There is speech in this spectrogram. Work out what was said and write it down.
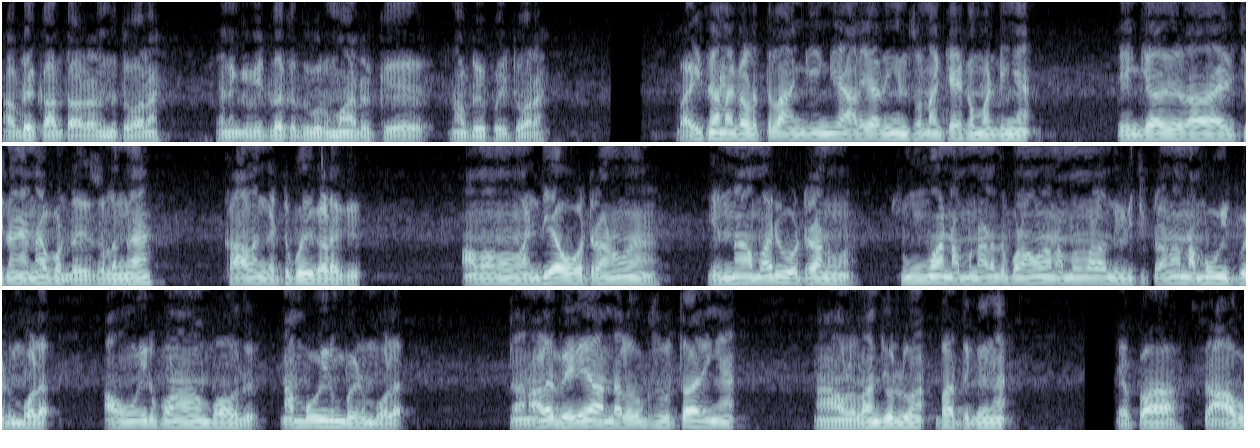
அப்படியே காத்தாட இருந்துட்டு வரேன். எனக்கு வீட்டில் இருக்கிறதுக்கு ஒரு மாதிரி இருக்குது நான் அப்படியே போயிட்டு வரேன். வயசான காலத்தில் அங்கேயும் இங்கேயும் அலையாதீங்கன்னு சொன்னால் கேட்க மாட்டீங்க. எங்கேயாவது ஏதாவது ஆயிடுச்சுன்னா என்ன பண்ணுறது சொல்லுங்கள் காலம் கெட்டு போய் கிடக்கு. அவன் அவன் வண்டியாக ஓட்டுறானுவன். என்ன மாதிரி ஓட்டுறானுவன். சும்மா நம்ம நடந்து போனாலும் நம்ம மேலே வந்து இடிச்சுட்டானா நம்ம உயிர் போயிடும் போல். அவன் உயிர் போனாலும் போகுது. நம்ம உயிரும் போயிடும் போல். அதனால் வெளியே அந்த அளவுக்கு சுத்தாதீங்க. நான் அவ்வளோதான் சொல்லுவேன். பார்த்துக்குங்க எப்பா சாவு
